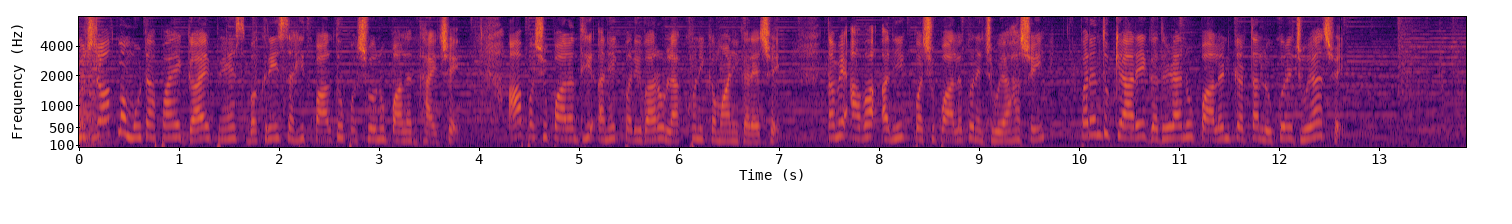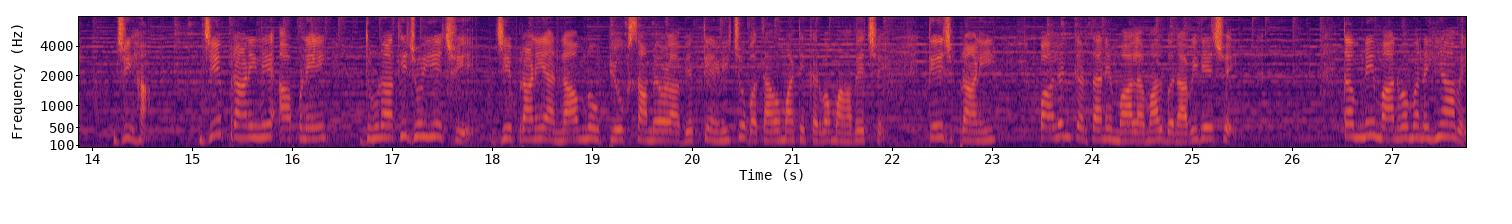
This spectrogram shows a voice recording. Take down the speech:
ગુજરાતમાં મોટા પાયે ગાય, ભેંસ, બકરી સહિત પાલતુ પશુઓનું પાલન થાય છે. આ પશુપાલનથી અનેક પરિવારો લાખોની કમાણી કરે છે. તમે આવા અનેક પશુપાલકોને જોયા હશે, પરંતુ ક્યારેય ગધેડાનું પાલન કરતા લોકોને જોયા છે? જી હા, જે પ્રાણીને આપણે ધૃણાથી જોઈએ છીએ. જે પ્રાણી આ નામનો ઉપયોગ સામેવાળા વ્યક્તિને નીચો બતાવવા માટે કરવામાં આવે છે, તે જ પ્રાણી પાલનકર્તાને માલામાલ બનાવી દે છે. તમને માનવામાં નહીં આવે,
